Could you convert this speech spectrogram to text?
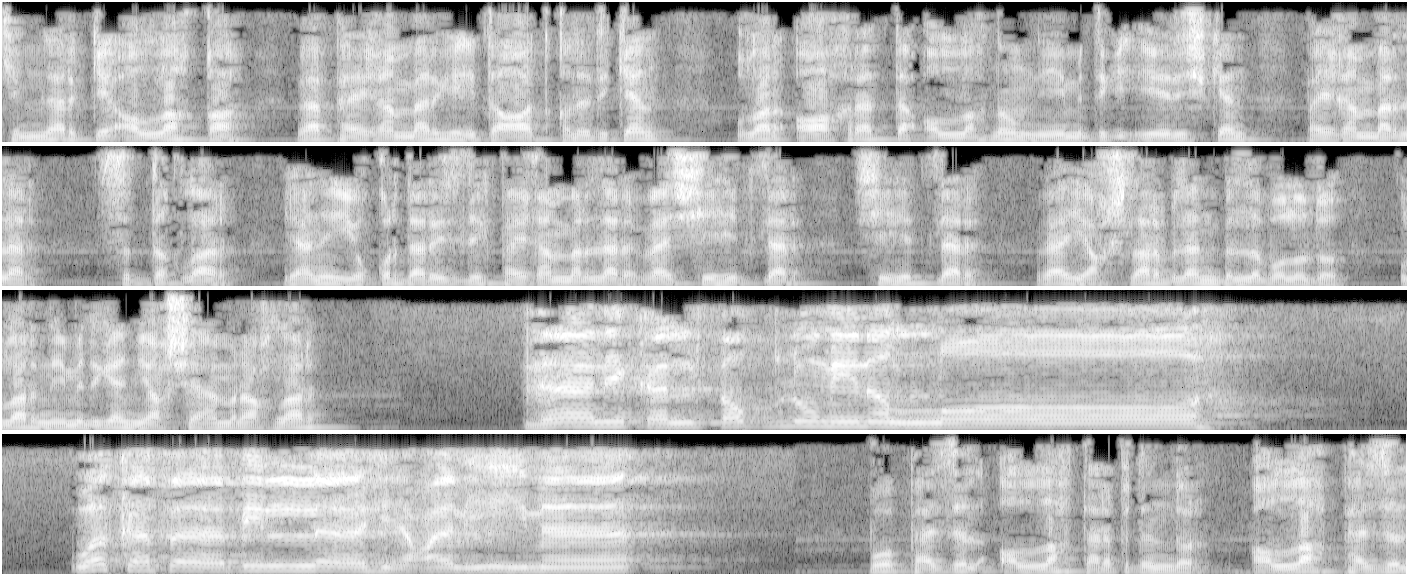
kimlarki allohga va payg'ambarga itoat qiladigan ular oxiratda allohning ne'matiga erishgan payg'ambarlar siddiqlar ya'ni yuqori darajalik payg'ambarlar va shehidlar shehidlar va yaxshilar bilan birga bo'ladi ular nima degan yaxshi hamrohlar ذلك الفضل من الله وكفى بالله عليما bu fazil Alloh tarafidandir Alloh fazil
